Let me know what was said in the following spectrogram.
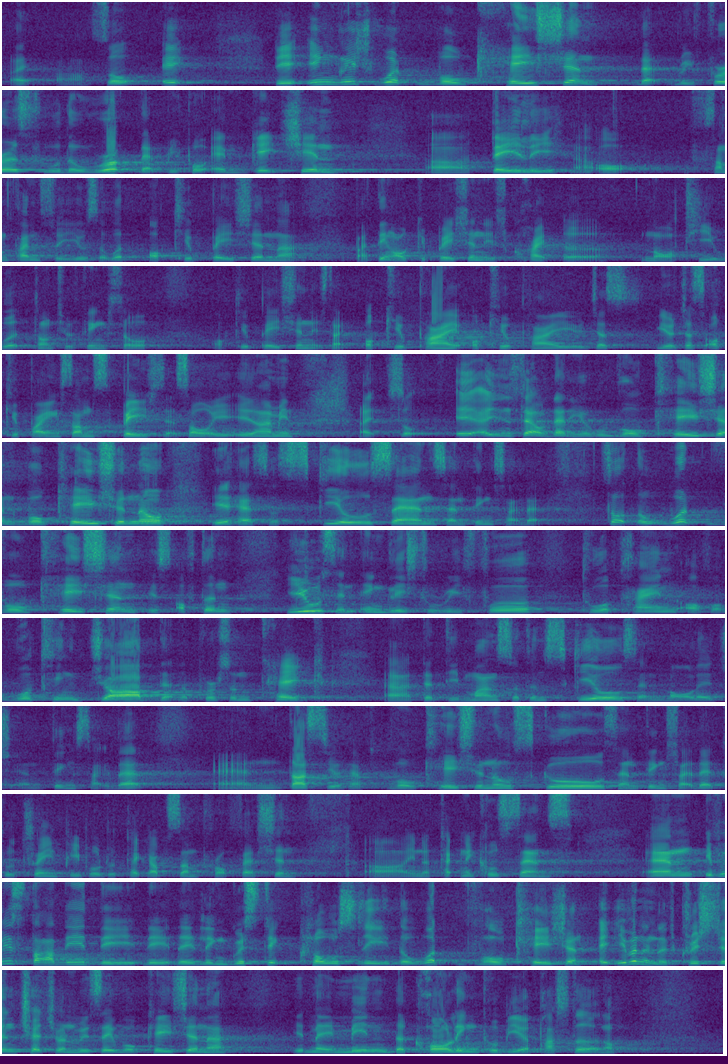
right? Uh, so it, the English word vocation that refers to the work that people engage in uh, daily, uh, or sometimes we use the word occupation. Uh, but I think occupation is quite a naughty word, don't you think so? Occupation is like occupy, occupy. You just you're just occupying some space. That's all. You, you know what I mean, right? So it, instead of that, you have vocation. Vocational. It has a skill sense and things like that. So the word vocation is often used in English to refer to a kind of a working job that a person take uh, that demands certain skills and knowledge and things like that. And thus you have vocational schools and things like that to train people to take up some profession uh, in a technical sense. And if we study the, the, the, linguistic closely, the word vocation, even in the Christian church, when we say vocation, uh, it may mean the calling to be a pastor. No?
